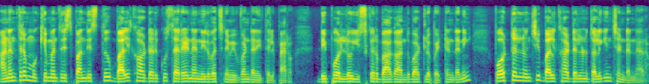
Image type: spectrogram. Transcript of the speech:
అనంతరం ముఖ్యమంత్రి స్పందిస్తూ బల్క్ ఆర్డర్కు సరైన నిర్వచనం ఇవ్వండని తెలిపారు. డిపోల్లో ఇసుకను బాగా అందుబాటులో పెట్టండని పోర్టల్ నుంచి బల్క్ ఆర్డర్లను తొలగించండి అన్నారు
